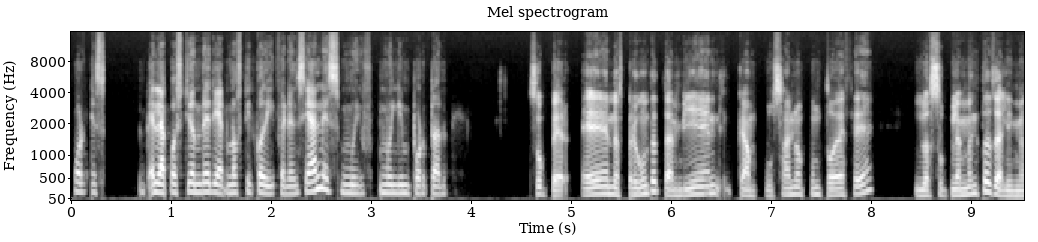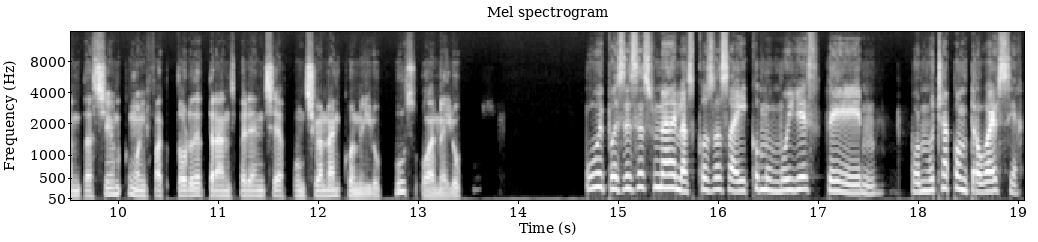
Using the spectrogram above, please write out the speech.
Porque la cuestión de diagnóstico diferencial es muy, muy importante. Súper. Eh, nos pregunta también campusano.f ¿Los suplementos de alimentación como el factor de transferencia funcionan con el lupus o en el lupus? Uy, pues esa es una de las cosas ahí como muy, este, con mucha controversia.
